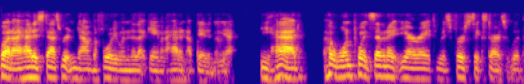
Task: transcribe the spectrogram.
but I had his stats written down before he went into that game, and I hadn't updated them yet. He had a 1.78 ERA through his first six starts with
